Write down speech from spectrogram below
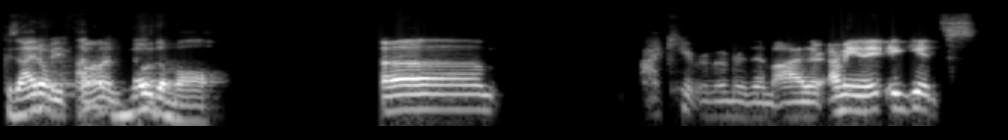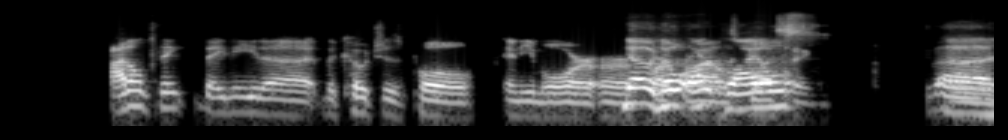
because I don't, I don't know them all. Um, I can't remember them either. I mean, it, it gets. I don't think they need uh the coaches pull anymore. Or No, no Art Briles Briles blessing, uh, uh,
